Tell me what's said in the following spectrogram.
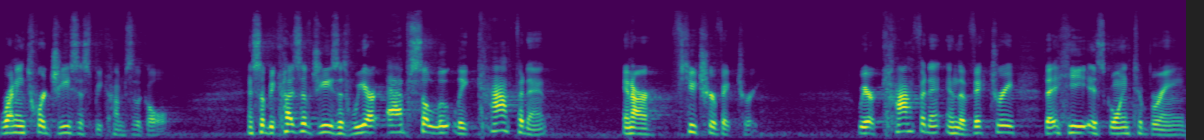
Running toward Jesus becomes the goal. And so, because of Jesus, we are absolutely confident in our future victory. We are confident in the victory that He is going to bring.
